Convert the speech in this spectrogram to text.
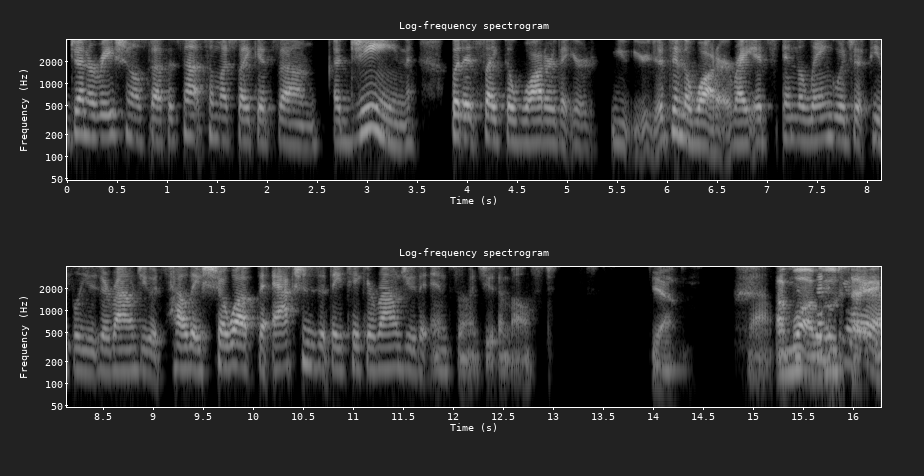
generational stuff it's not so much like it's um a gene but it's like the water that you're you, you're it's in the water right it's in the language that people use around you it's how they show up the actions that they take around you that influence you the most yeah yeah and what i will say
